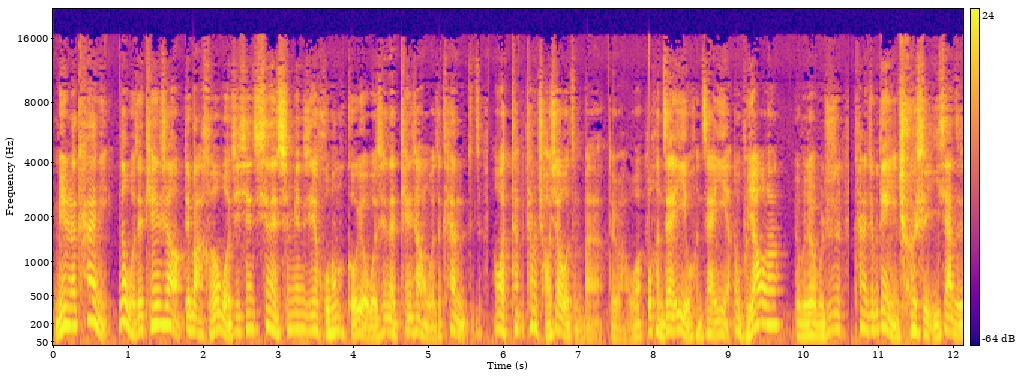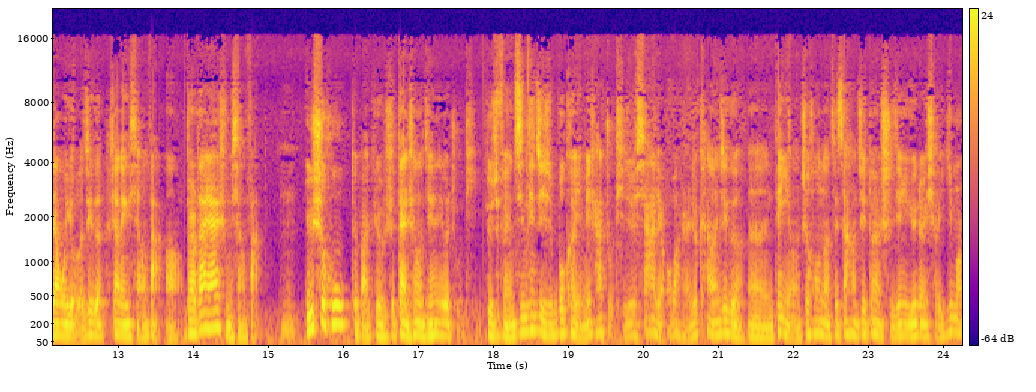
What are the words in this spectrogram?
没人来看你，那我在天上，对吧？和我这些现在身边这些狐朋狗友，我现在天上我在看，哇，他他们嘲笑我怎么办啊？对吧？我我很在意，我很在意啊，那我不要了，对不对？我就是看了这部电影，就是一下子让我有了这个这样的一个想法啊，不知道大家是什么想法？嗯，于是乎，对吧？就是诞生了今天这个主题，就是反正今天这期播客也没啥主题，就是瞎聊吧。反正就看完这个嗯电影了之后呢，再加上这段时间有点小 emo，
